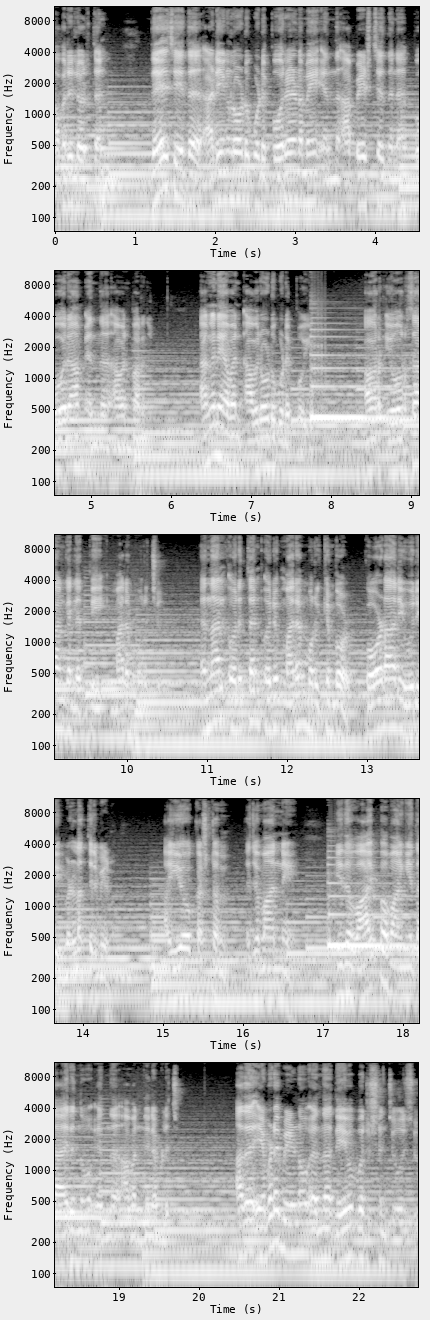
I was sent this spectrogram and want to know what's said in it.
അവരിൽ ഒരുത്തൻ ദയചെയ്ത് അടിയങ്ങളോടുകൂടി പോരേണമേ എന്ന് അപേക്ഷിച്ചതിന് പോരാം എന്ന് അവൻ പറഞ്ഞു. അങ്ങനെ അവൻ അവരോടുകൂടെ പോയി. അവർ യോർസാങ്കലെത്തി മരം മുറിച്ചു. എന്നാൽ ഒരുത്തൻ ഒരു മരം മുറിക്കുമ്പോൾ കോടാലി ഊരി വെള്ളത്തിൽ വീണു. അയ്യോ കഷ്ടം യജമാനെ ഇത് വായ്പ വാങ്ങിയതായിരുന്നു എന്ന് അവൻ നിലവിളിച്ചു. അത് എവിടെ വീണു എന്ന് ദേവപുരുഷൻ ചോദിച്ചു.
